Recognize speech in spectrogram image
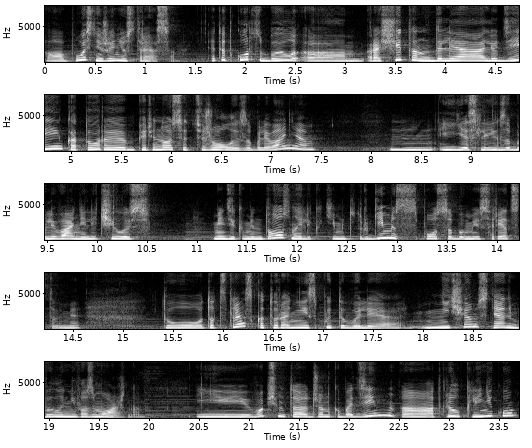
а, по снижению стресса. Этот курс был э, рассчитан для людей, которые переносят тяжелые заболевания, и если их заболевание лечилось медикаментозно или какими-то другими способами и средствами, то тот стресс, который они испытывали, ничем снять было невозможно. И, в общем-то, Джон Кабадзин э, открыл клинику,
